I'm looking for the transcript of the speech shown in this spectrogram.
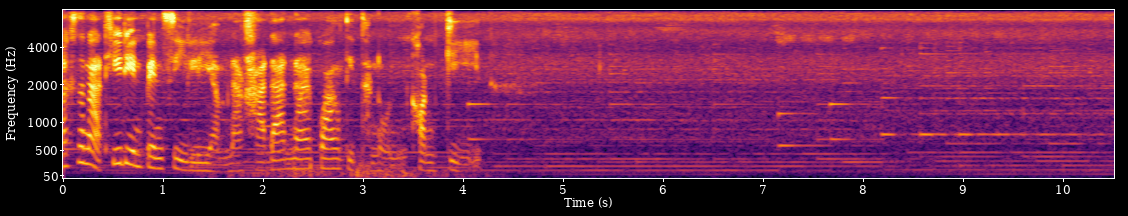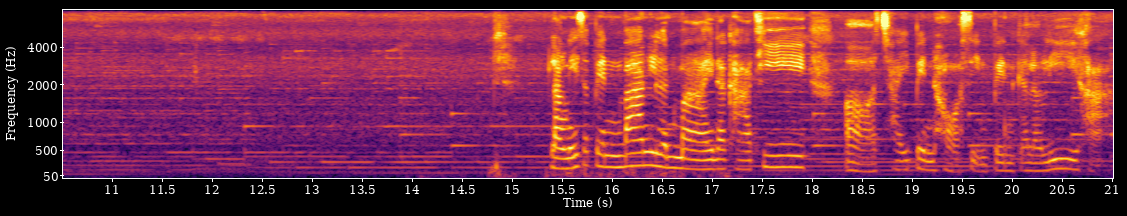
ลักษณะที่ดินเป็นสี่เหลี่ยมนะคะ ด้านหน้ากว้างติดถนนคอนกรีต หลังนี้จะเป็นบ้านเรือนไม้นะคะที่ใช้เป็นหอศิลป์เป็นแกลเลอรี่ค่ะ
